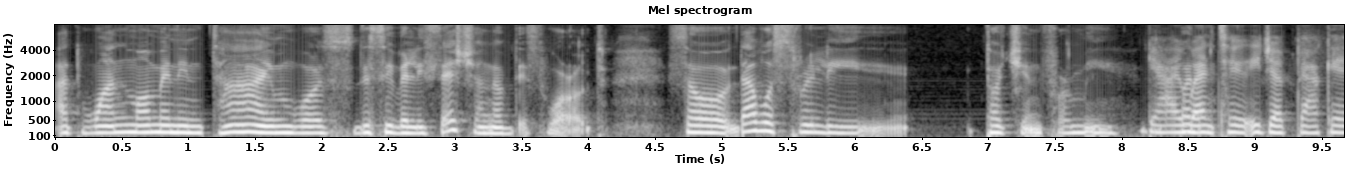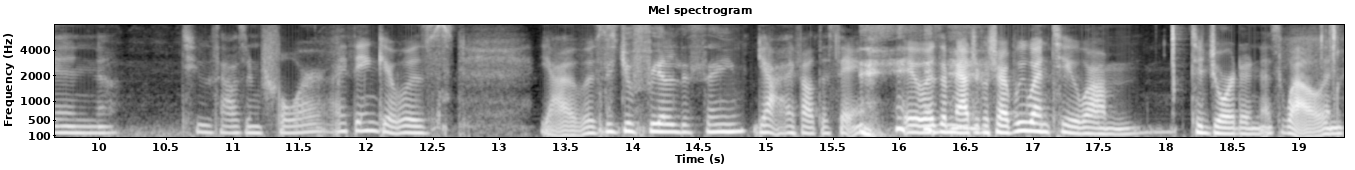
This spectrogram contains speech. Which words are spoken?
at one moment in time was the civilization of this world. So that was really touching for me. Yeah, I but went to Egypt back in 2004. I think it was yeah, it was. Did you feel the same? Yeah, I felt the same. it was a magical trip. We went to um to Jordan as well and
